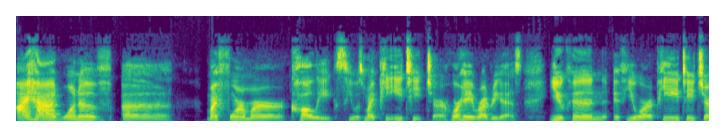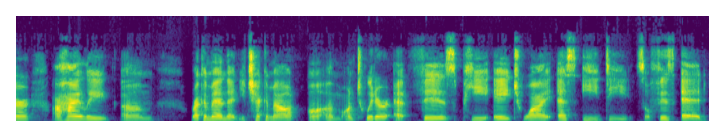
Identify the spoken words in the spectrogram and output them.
I had one of uh, my former colleagues. He was my PE teacher, Jorge Rodriguez. You can, if you are a PE teacher, I highly um, recommend that you check him out on, um, on Twitter at Phys, P H Y S E D, so Phys Ed.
